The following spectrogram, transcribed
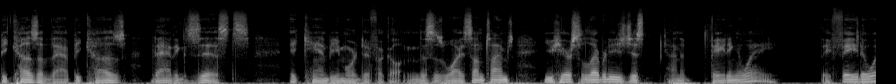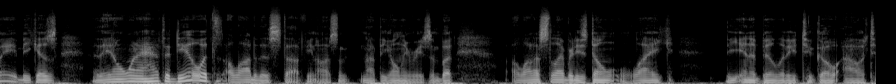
because of that, because that exists, it can be more difficult. And this is why sometimes you hear celebrities just kind of fading away. They fade away because they don't want to have to deal with a lot of this stuff. You know, that's not the only reason, but a lot of celebrities don't like the inability to go out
